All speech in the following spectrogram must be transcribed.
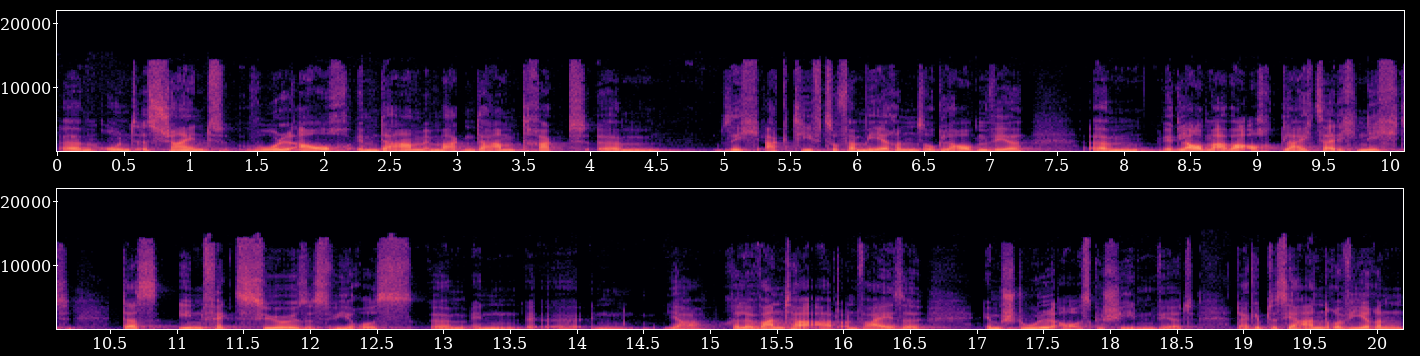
Ähm, und es scheint wohl auch im Darm, im Magen-Darm-Trakt ähm, sich aktiv zu vermehren, so glauben wir. Ähm, wir glauben aber auch gleichzeitig nicht, dass infektiöses Virus ähm, in, äh, in ja, relevanter Art und Weise im Stuhl ausgeschieden wird. Da gibt es ja andere Viren,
